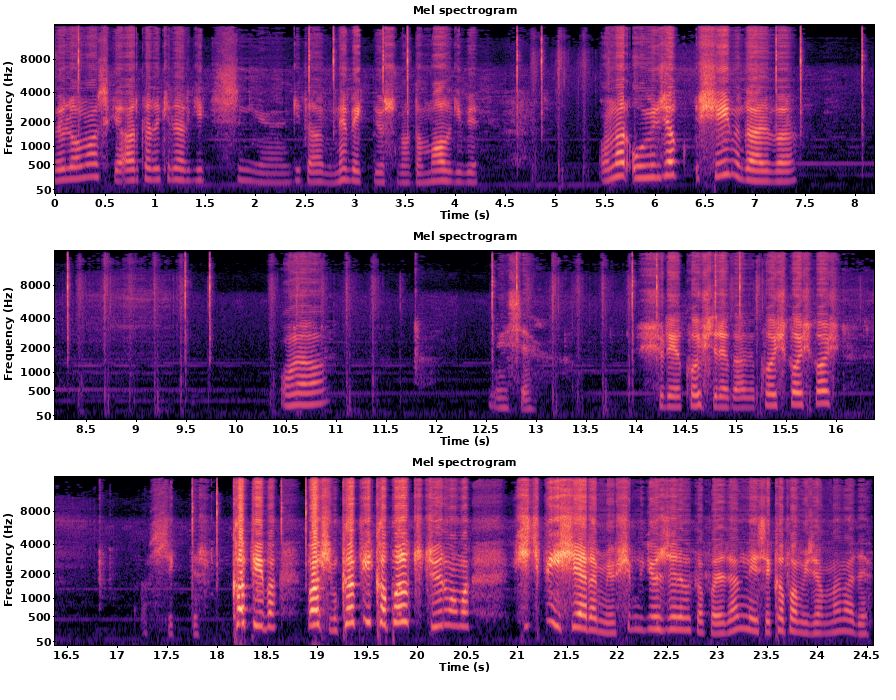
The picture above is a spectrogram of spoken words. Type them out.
Böyle olmaz ki arkadakiler gitsin ya git abi ne bekliyorsun orada mal gibi. Onlar oyuncak şey mi galiba? O ne lan? Neyse. Şuraya koş direkt abi. Koş koş koş. Ah, Siktir. Kapıyı bak. Bak şimdi kapıyı kapalı tutuyorum ama hiçbir işe yaramıyor. Şimdi gözlerimi kapatacağım. Neyse kapamayacağım lan hadi.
